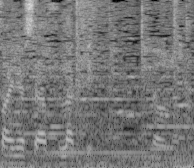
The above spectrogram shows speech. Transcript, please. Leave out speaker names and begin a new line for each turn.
find yourself lucky?
Lola.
